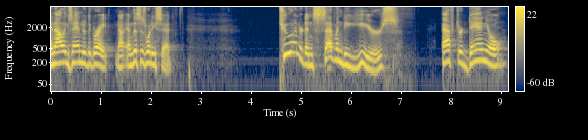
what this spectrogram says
and Alexander the Great. Now, and this is what he said 270 years after Daniel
